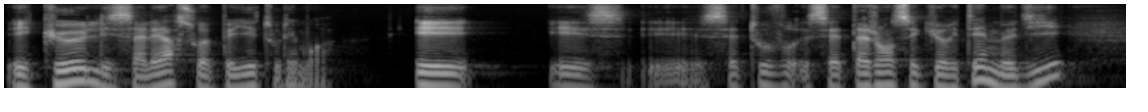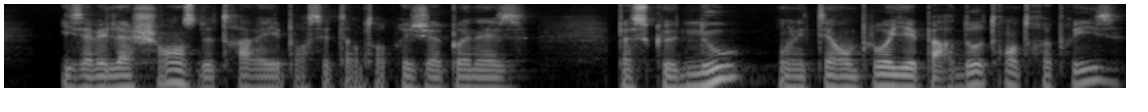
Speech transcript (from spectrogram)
et que les salaires soient payés tous les mois. Et, cet, cet, agent de sécurité me dit, ils avaient la chance de travailler pour cette entreprise japonaise. Parce que nous, on était employés par d'autres entreprises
